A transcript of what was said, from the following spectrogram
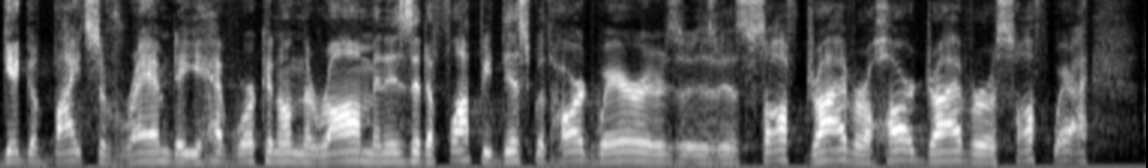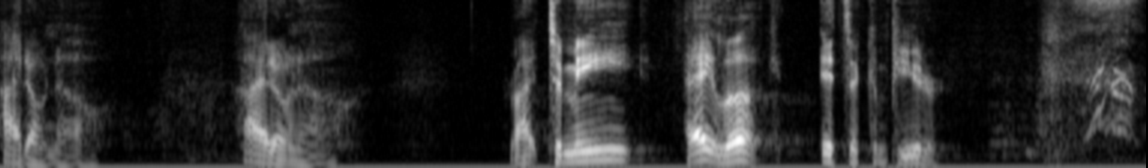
gigabytes of RAM do you have working on the ROM? And is it a floppy disk with hardware or is it, is it a soft drive or a hard drive or a software? I, I don't know. I don't know. Right? To me, hey, look, it's a computer.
